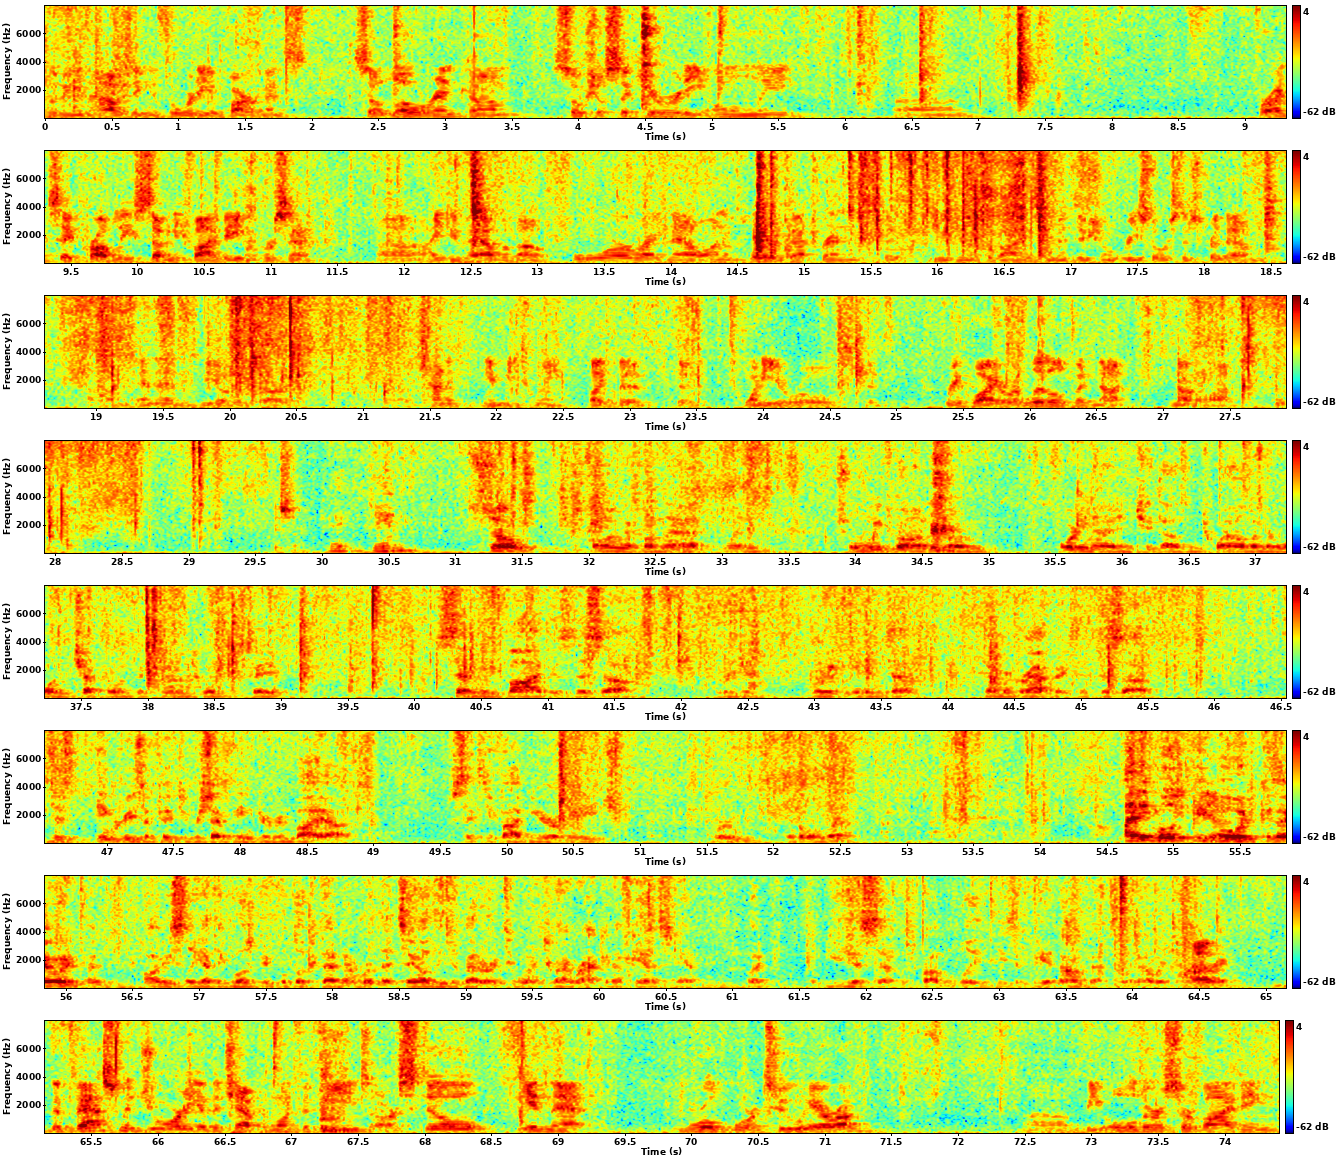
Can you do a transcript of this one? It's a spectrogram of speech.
living in the housing authority apartments. So lower income, social security only, um, for I'd say probably 75, 80 percent. Uh, I do have about four right now unemployed veterans that we do provide some additional resources for them. Um, And then the others are uh, kind of in between, like the, the twenty-year-olds that require a little, but not, not a lot of support. Yes, sir. Okay, Dean? So, following up on that, when, so when we've gone from forty-nine in two thousand twelve under one, chapter one fifteen to anticipated seventy-five, is this, uh, we're just breaking it into demographics, is this, uh, is this increase of fifty percent being driven by a sixty-five year of age group and older? I think most Yeah. people would, because I would, obviously, I think most people look at that number and they'd say, oh, these are veterans who went to Iraq and Afghanistan. But what you just said was probably, these are Vietnam vets who are now retiring. Uh, The vast majority of the chapter one fifteens are still in that World War II era. Um, The older surviving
